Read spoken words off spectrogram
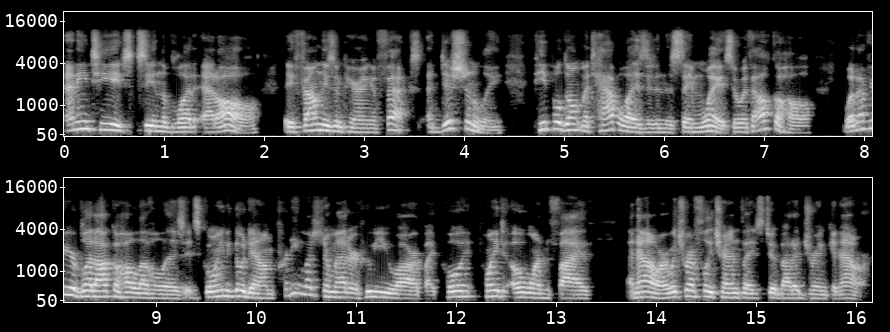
any THC in the blood at all, they found these impairing effects. Additionally, people don't metabolize it in the same way. So with alcohol, whatever your blood alcohol level is, it's going to go down pretty much no matter who you are by 0.015 an hour, which roughly translates to about a drink an hour.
